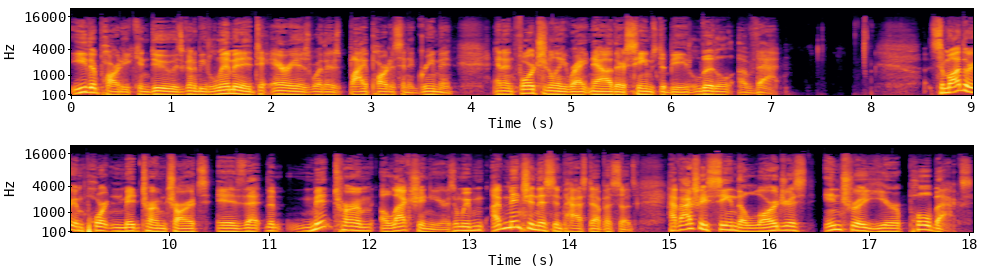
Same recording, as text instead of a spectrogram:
either party can do is going to be limited to areas where there's bipartisan agreement. And unfortunately, right now there seems to be little of that. Some other important midterm charts is that the midterm election years, and we've I've mentioned this in past episodes, have actually seen the largest intra-year pullbacks.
